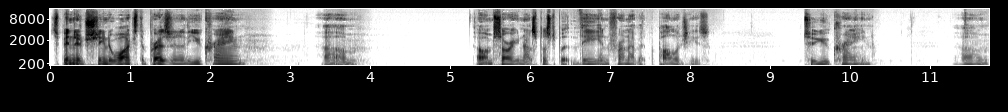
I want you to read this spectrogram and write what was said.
it's been interesting to watch the president of the Ukraine. Um, oh, I'm sorry, you're not supposed to put the in front of it. Apologies to Ukraine. Um,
